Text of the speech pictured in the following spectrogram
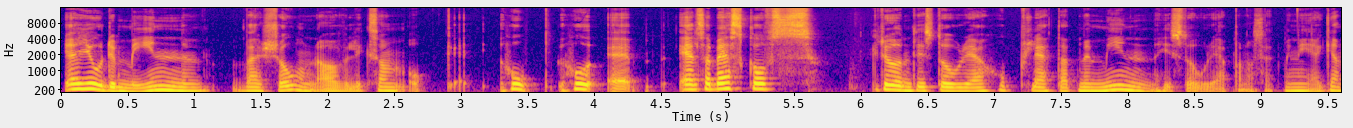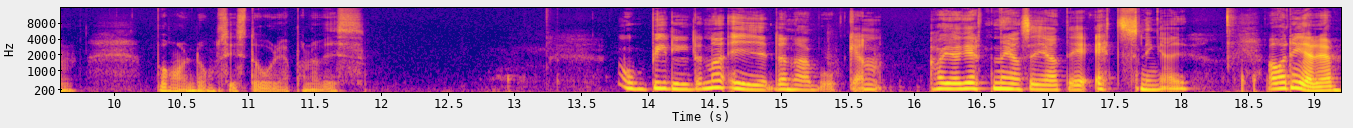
jag gjorde min version av liksom och hop, ho, eh, Elsa Beskows grundhistoria hopflätat med min historia på något sätt. Min egen barndomshistoria på något vis. Och bilderna i den här boken, har jag rätt när jag säger att det är etsningar? Ja, det är det.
